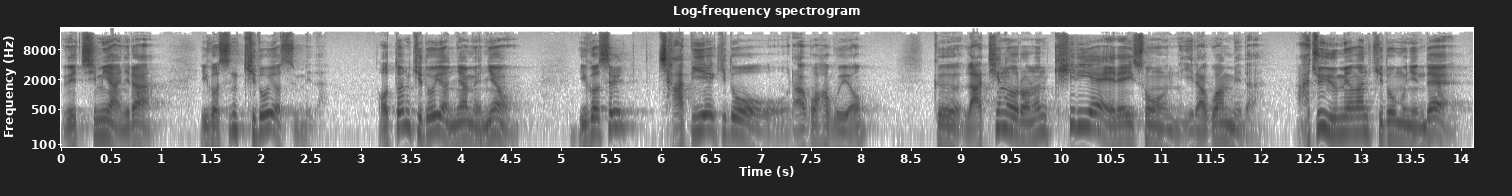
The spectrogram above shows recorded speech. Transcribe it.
외침이 아니라 이것은 기도였습니다. 어떤 기도였냐면요. 이것을 자비의 기도라고 하고요. 그 라틴어로는 키리에 에레이손이라고 합니다. 아주 유명한 기도문인데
